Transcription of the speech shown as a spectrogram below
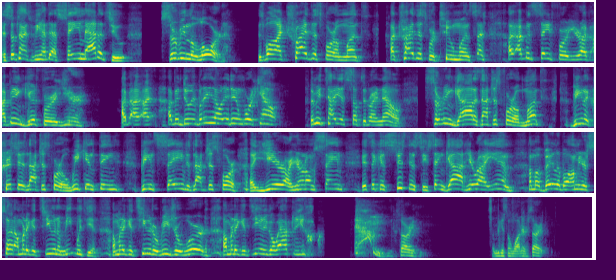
And sometimes we have that same attitude serving the Lord. As well, I tried this for a month. I tried this for two months. I, have been saved for a year. I've, I've been good for a year. I, I, I've been doing, but you know, it didn't work out. Let me tell you something right now. Serving God is not just for a month. Being a Christian is not just for a weekend thing. Being saved is not just for a year. Or you know what I'm saying? It's a consistency. Saying, God, here I am. I'm available. I'm your son. I'm going to continue to meet with you. I'm going to continue to read your word. I'm going to continue to go after you. Sorry. Let me get some water. Sorry.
